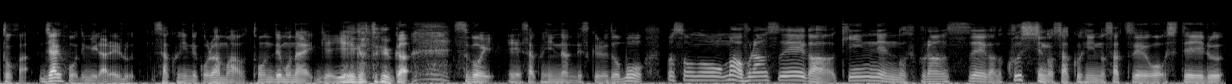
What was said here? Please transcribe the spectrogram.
とか、ジャイフォーで見られる作品で、これはまあ、とんでもないゲイ映画というか、すごい、えー、作品なんですけれども、まあ、その、まあ、フランス映画、近年のフランス映画の屈指の作品の撮影をしている、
